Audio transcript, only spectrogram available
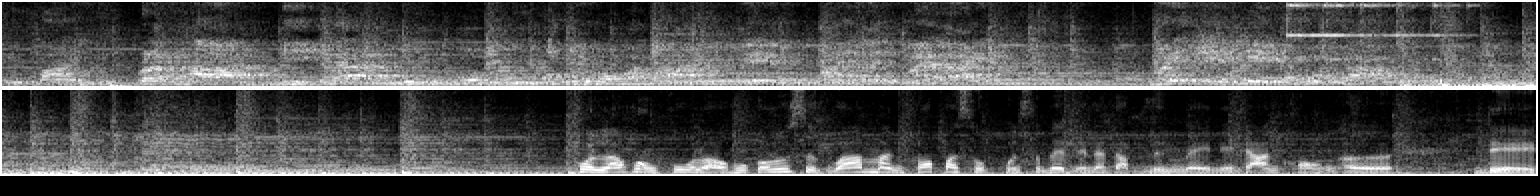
หรือไม่ ประธานมีแค่หนึ่งคนเขาเรียกว่าประธานเป็นไม้อะไรไม้อะไรไม้เอเอกกับสาม ผลลัพธ์ของครูเหรอครูก็รู้สึกว่ามันก็ประสบผลสำเร็จในระดับหนึ่งในในด้านของเออเด็ก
